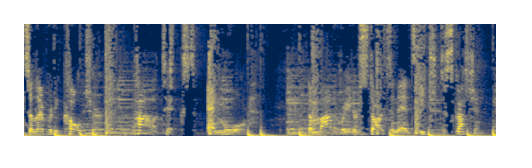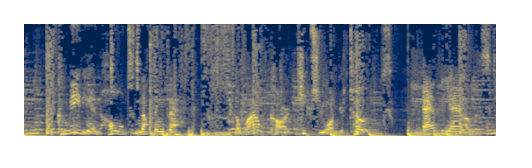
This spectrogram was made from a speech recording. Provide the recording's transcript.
celebrity culture, politics, and more. The moderator starts and ends each discussion. The comedian holds nothing back. The wild card keeps you on your toes. And the analyst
